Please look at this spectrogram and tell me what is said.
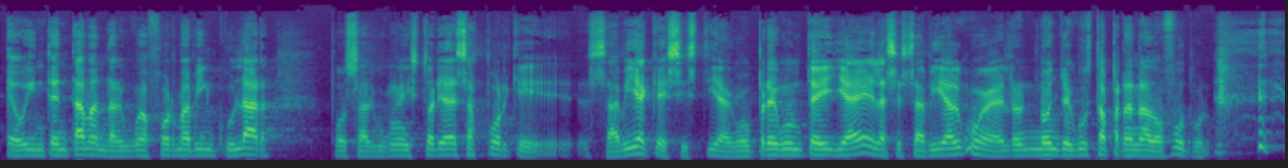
Eu intentaban, de alguna forma, vincular pois algunha historia desas porque sabía que existían. Eu preguntei a ela se sabía algunha, ela non lle gusta para nada o fútbol.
